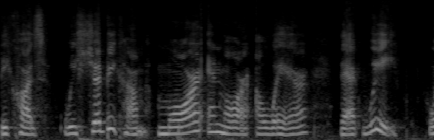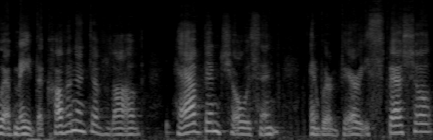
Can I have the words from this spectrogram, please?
because we should become more and more aware that we, who have made the covenant of love, have been chosen, and we're very special,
